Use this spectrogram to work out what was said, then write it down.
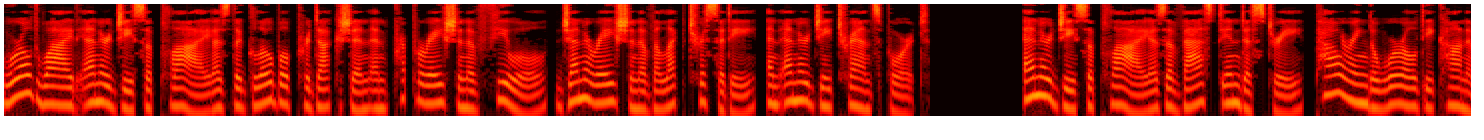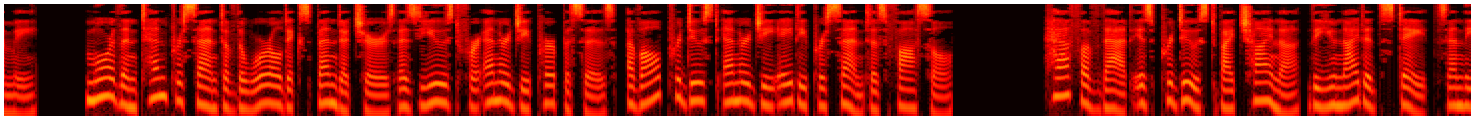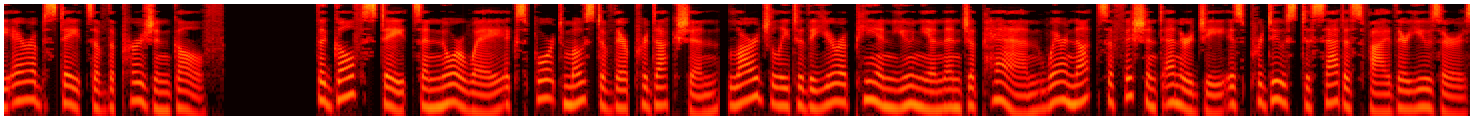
Worldwide energy supply is the global production and preparation of fuel, generation of electricity, and energy transport. Energy supply is a vast industry, powering the world economy. More than 10% of the world expenditures is used for energy purposes, of all produced energy 80% is fossil. Half of that is produced by China, the United States and the Arab states of the Persian Gulf. The Gulf states and Norway export most of their production, largely to the European Union and Japan where not sufficient energy is produced to satisfy their users.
